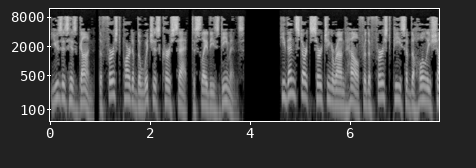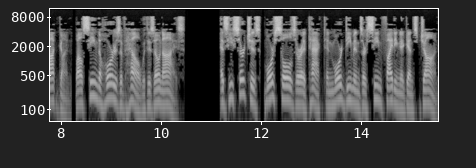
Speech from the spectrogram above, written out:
uses his gun, the first part of the Witch's Curse set, to slay these demons. He then starts searching around Hell for the first piece of the Holy Shotgun, while seeing the horrors of Hell with his own eyes. As he searches, more souls are attacked and more demons are seen fighting against John.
